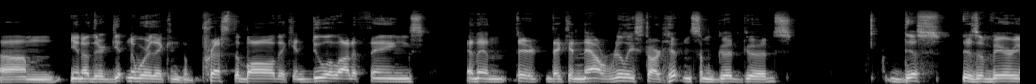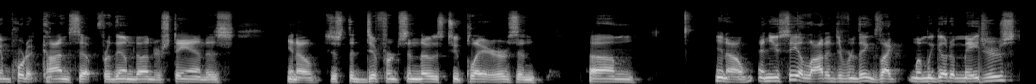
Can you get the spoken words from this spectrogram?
um, you know, they're getting to where they can compress the ball, they can do a lot of things, and then they they can now really start hitting some good goods. This is a very important concept for them to understand. Is you know just the difference in those two players, and um, you know, and you see a lot of different things. Like when we go to majors,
